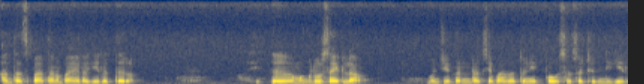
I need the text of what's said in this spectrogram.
अंदाज पाहताना पाहायला गेलं तर एक मंगलोर साईडला म्हणजे कर्नाटकच्या भागातून एक पावसाचा ठग निघेल.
